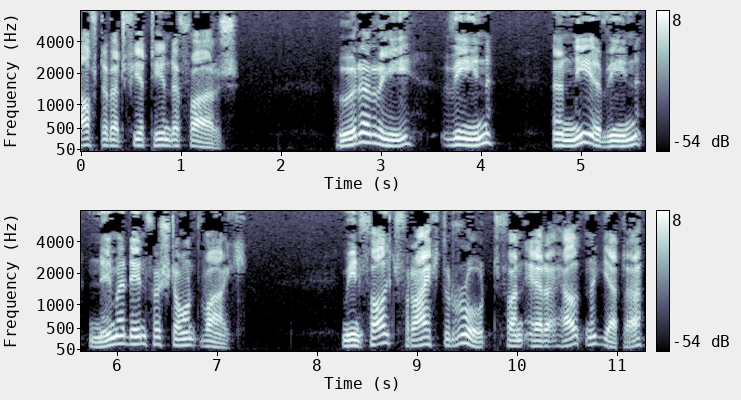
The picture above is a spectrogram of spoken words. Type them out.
12 het 14 vers. Hureri, wien, en nie wien, nemen den verstand weg. Mijn volk vraagt rood van er heldne Jette,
